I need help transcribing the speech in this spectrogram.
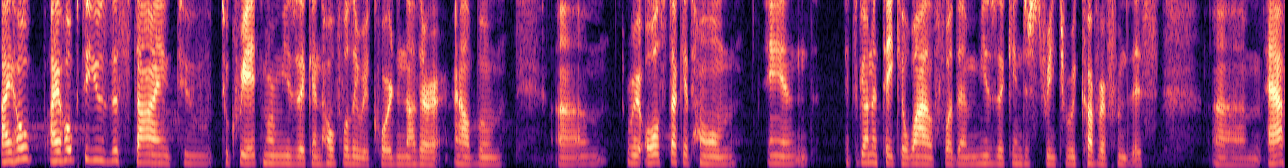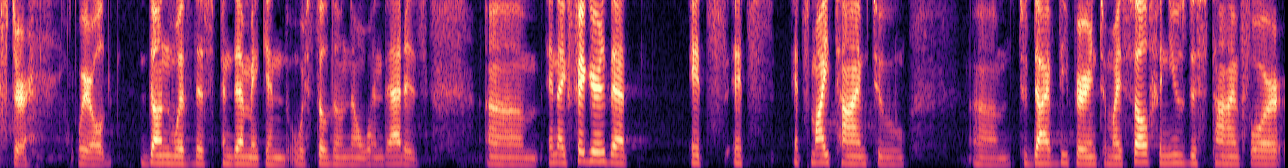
I hope I hope to use this time to to create more music and hopefully record another album. Um, we're all stuck at home, and it's gonna take a while for the music industry to recover from this. Um, after we're all done with this pandemic, and we still don't know when that is. Um, and I figure that it's it's it's my time to um, to dive deeper into myself and use this time for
